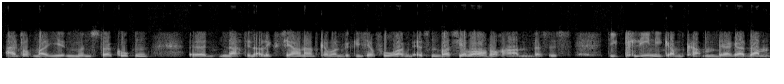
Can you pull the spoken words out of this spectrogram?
Einfach mal hier in Münster gucken. Äh, nach den Alexianern kann man wirklich hervorragend essen. Was Sie aber auch noch haben, das ist die Klinik am Kappenberger Damm.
